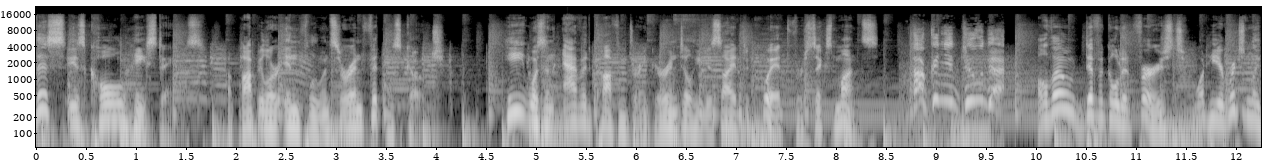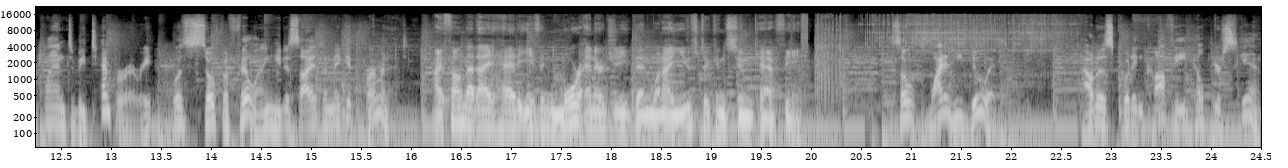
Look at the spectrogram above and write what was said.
This is Cole Hastings, a popular influencer and fitness coach. He was an avid coffee drinker until he decided to quit for six months. How can you do that? Although difficult at first, what he originally planned to be temporary was so fulfilling he decided to make it permanent. I found that I had even more energy than when I used to consume caffeine. So, why did he do it? How does quitting coffee help your skin?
